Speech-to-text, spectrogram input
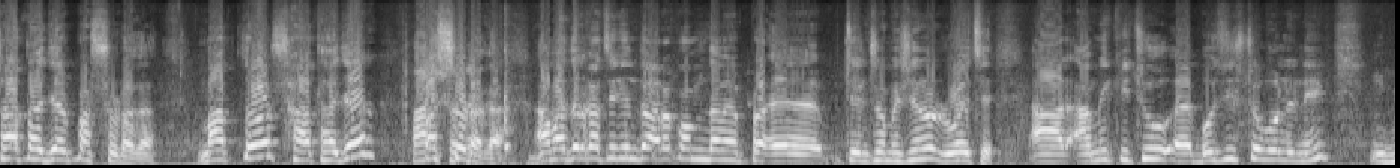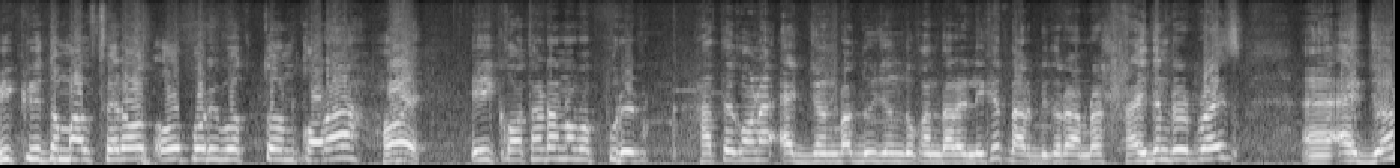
সাত হাজার পাঁচশো টাকা। মাত্র সাত হাজার পাঁচশো টাকা। আমাদের কাছে কিন্তু আরও কম দামে চেনশো মেশিনও রয়েছে। আর আমি কিছু বৈশিষ্ট্য বলে নিই বিকৃত মাল ফেরত ও পরিবর্তন করা হয়। এই কথাটা নবাবপুরের হাতে গোনা একজন বা দুইজন দোকানদারে লিখে তার ভিতরে আমরা শাহিদ এন্টারপ্রাইজ একজন।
